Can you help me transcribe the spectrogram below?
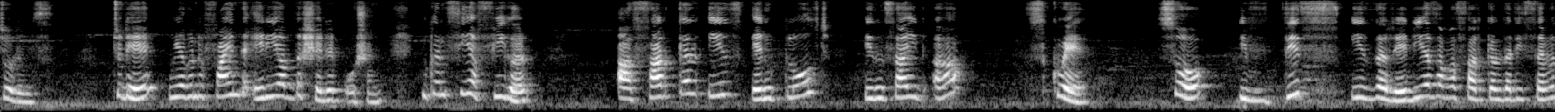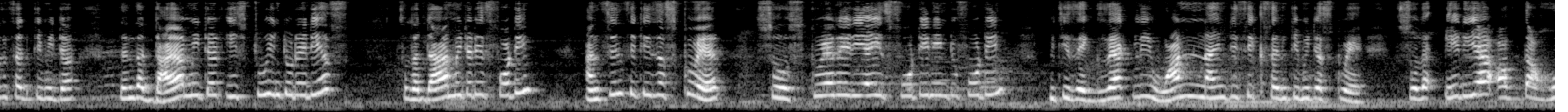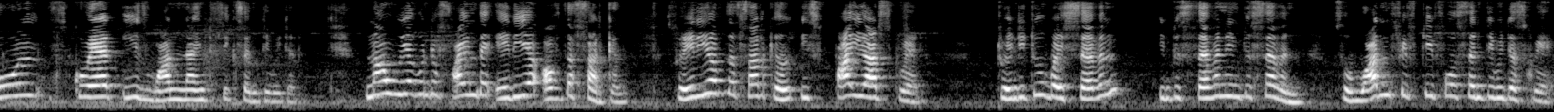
Students, today we are going to find the area of the shaded portion. You can see a figure. A circle is enclosed inside a square. So, if this is the radius of a circle that is 7 centimeter, then the diameter is 2 into radius. So, the diameter is 14 and since it is a square, so square area is 14 into 14 which is exactly 196 centimeter square. So the area of the whole square is 196 centimeter. Now we are going to find the area of the circle. So area of the circle is pi r square. 22 by 7 into 7 into 7. So 154 centimeter square.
